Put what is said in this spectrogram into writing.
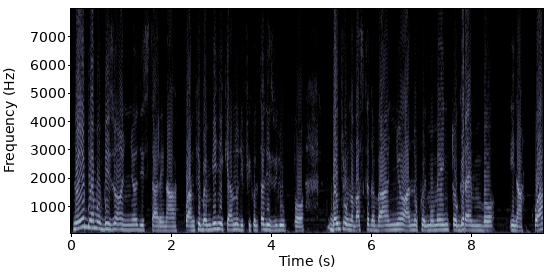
Noi abbiamo bisogno di stare in acqua, anche i bambini che hanno difficoltà di sviluppo dentro una vasca da bagno hanno quel momento grembo in acqua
